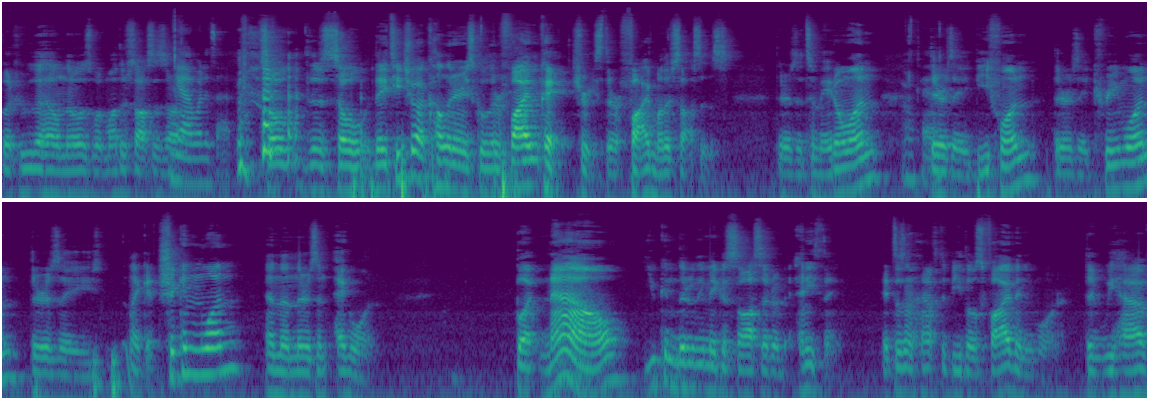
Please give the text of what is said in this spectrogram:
but who the hell knows what mother sauces are? Yeah, what is that? so so they teach you at culinary school. There are five. Okay, Charisse, there are five mother sauces. There's a tomato one. okay. There's a beef one, there's a cream one, there's a like a chicken one, and then there's an egg one. But now you can literally make a sauce out of anything. It doesn't have to be those five anymore. That we have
